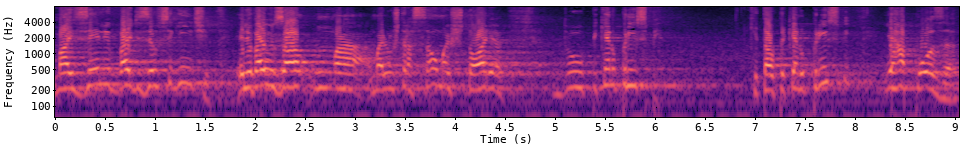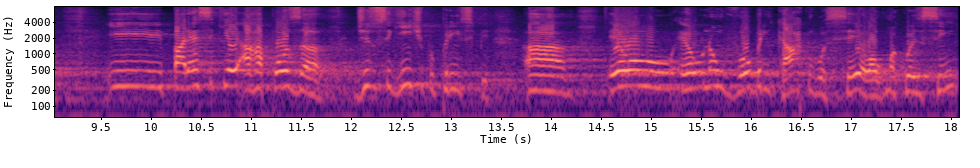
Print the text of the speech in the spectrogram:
mas ele vai dizer o seguinte: ele vai usar uma, uma ilustração, uma história do Pequeno Príncipe, que está o Pequeno Príncipe e a raposa. E parece que a raposa diz o seguinte para o príncipe: ah, eu, eu não vou brincar com você, ou alguma coisa assim,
